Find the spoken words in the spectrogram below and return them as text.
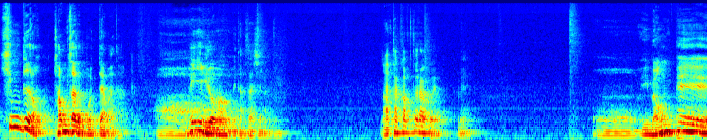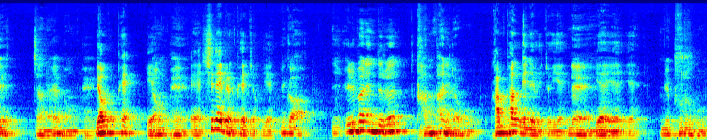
힘들어 점사를 볼 때마다 아. 굉장히 위험한 겁니다 사실은 안타깝더라고요 네. 어, 이 명패잖아요, 명패. 명패 예. 명패. 예, 신의 명패죠 예. 그러니까 이 일반인들은 간판이라고 간판 개념이죠 예. 네. 예, 예, 예. 이제 부르고.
